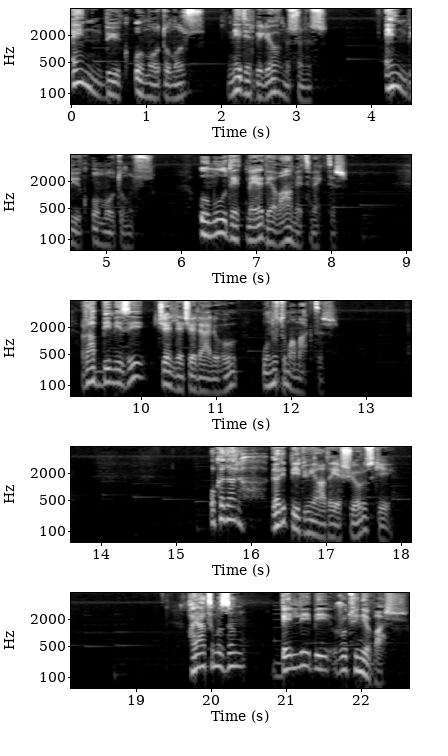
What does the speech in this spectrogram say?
En büyük umudumuz nedir biliyor musunuz? En büyük umudumuz, umut etmeye devam etmektir. Rabbimizi Celle Celaluhu unutmamaktır. O kadar garip bir dünyada yaşıyoruz ki, hayatımızın belli bir rutini var.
